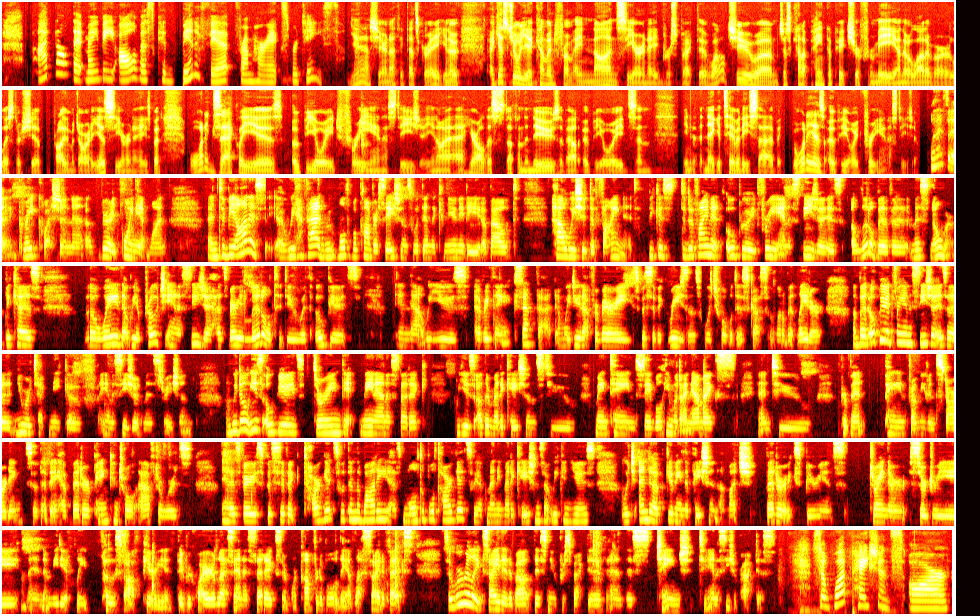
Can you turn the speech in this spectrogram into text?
i thought that maybe all of us could benefit from her expertise Yeah, Sharon, I think that's great. You know, I guess, Julia, coming from a non CRNA perspective, why don't you um, just kind of paint the picture for me? I know a lot of our listenership, probably the majority is CRNAs, but what exactly is opioid free anesthesia? You know, I, I hear all this stuff in the news about opioids and, you know, the negativity side, but what is opioid free anesthesia? Well, that's a great question, a a very poignant one. And to be honest, uh, we have had multiple conversations within the community about how we should define it. Because to define it opioid free anesthesia is a little bit of a misnomer because the way that we approach anesthesia has very little to do with opioids in that we use everything except that. And we do that for very specific reasons, which we'll discuss a little bit later. Uh, but opioid free anesthesia is a newer technique of anesthesia administration. And we don't use opioids during the main anesthetic. We use other medications to maintain stable hemodynamics and to prevent pain from even starting so that they have better pain control afterwards. It has very specific targets within the body. It has multiple targets. We have many medications that we can use, which end up giving the patient a much better experience during their surgery and immediately post op period. They require less anesthetics, they're more comfortable, they have less side effects. So we're really excited about this new perspective and this change to anesthesia practice. So, what patients are,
